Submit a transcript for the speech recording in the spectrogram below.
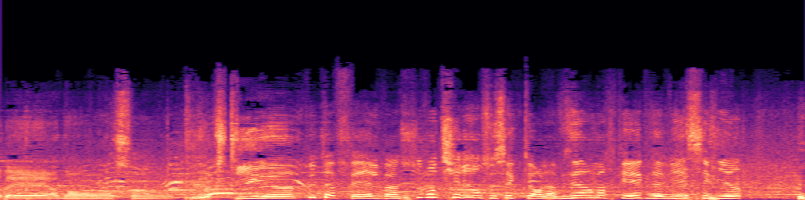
Dans son pur style. Tout à fait, elle va souvent tirer dans ce secteur-là. Vous avez remarqué, Xavier, c'est bien.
